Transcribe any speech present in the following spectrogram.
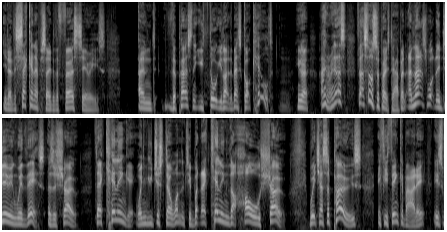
you know the second episode of the first series and the person that you thought you liked the best got killed? Mm. You go hang on that's that's not supposed to happen. And that's what they're doing with this as a show they're killing it when you just don't want them to, but they're killing the whole show, which I suppose, if you think about it, is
